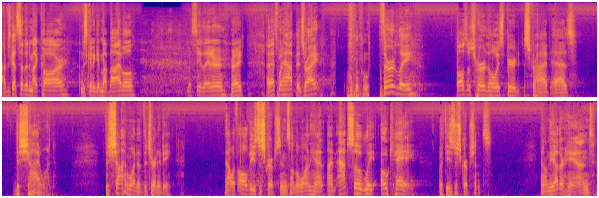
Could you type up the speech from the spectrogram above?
I've just got something in my car. I'm just gonna get my Bible. I'm gonna see you later, right? Uh, that's what happens, right? Thirdly, I've also heard the Holy Spirit described as the shy one, the shy one of the Trinity. Now, with all these descriptions, on the one hand, I'm absolutely okay with these descriptions. And on the other hand,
